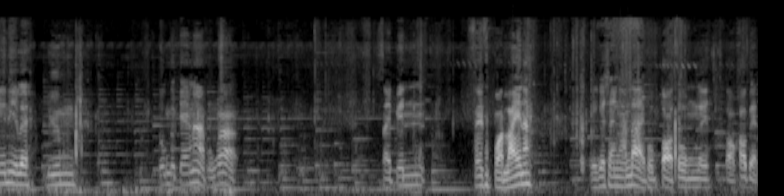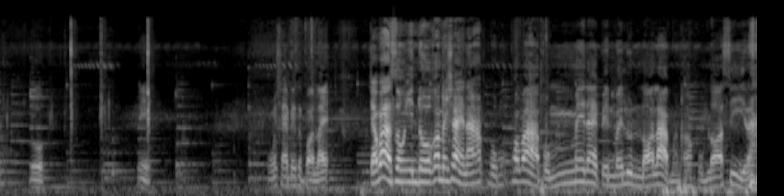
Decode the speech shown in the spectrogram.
นี่นี่เลย ลืม ตรงตะแกรงหน้าผมว่า ใส่เป็นไฟสปอตไลท์นะเออก็ใช้งานได้ ผมต่อตรงเลยต่อเข้าแบตดู นี่ผมก็ใช้เป็นสปอตไลท์จะว่าทรงอินโดก็ไม่ใช่นะครับผมเพราะว่าผมไม่ได้เป็นวัยรุ่นล้อลาบเหมือนเขาผมล้อซี่นะ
